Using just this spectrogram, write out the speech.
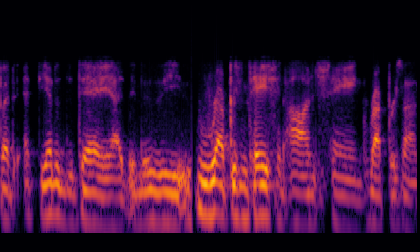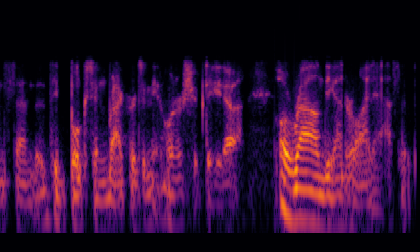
But at the end of the day, the representation on chain represents then the books and records and the ownership data around the underlying asset.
